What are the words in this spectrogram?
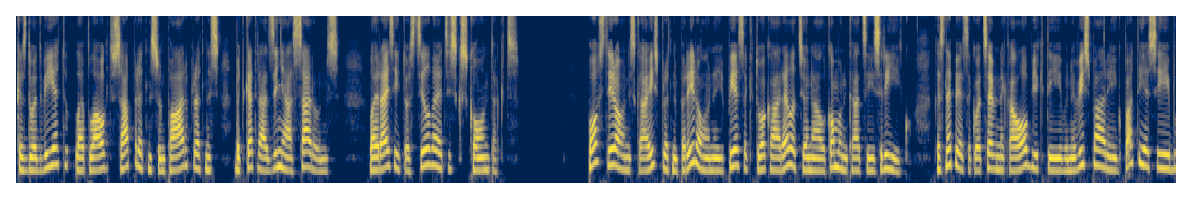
kas dod vietu, lai plauktu sapratnes un pārpratnes, bet katrā ziņā sarunas, lai raisītos cilvēcisks kontakts. Postironiskā izpratne par ironiju piesaka to kā relacionālu komunikācijas rīku, kas nepiesakot sevi nekā objektīvu, ne vispārīgu patiesību,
